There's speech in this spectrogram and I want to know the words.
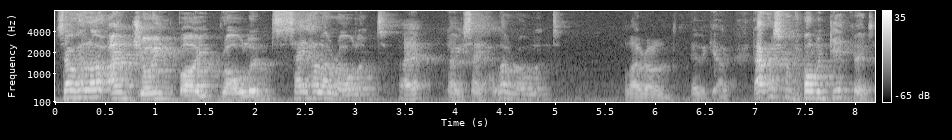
So, hello, I'm joined by Roland. Say hello, Roland. Hiya. No, you say hello, Roland. Hello, Roland. There we go. That was from Roland Gifford.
